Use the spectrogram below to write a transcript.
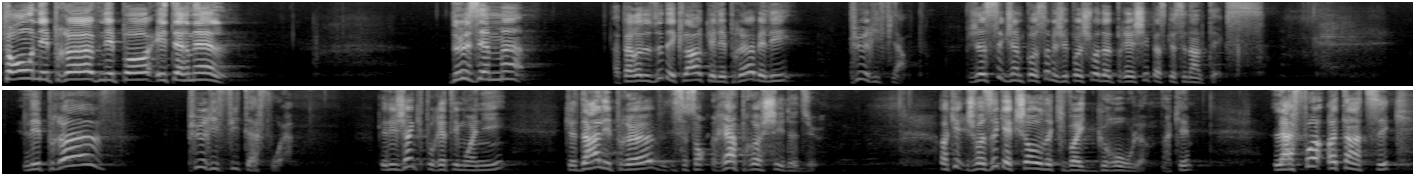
Ton épreuve n'est pas éternelle. Deuxièmement, la parole de Dieu déclare que l'épreuve, elle est purifiante. je sais que je n'aime pas ça, mais je n'ai pas le choix de le prêcher parce que c'est dans le texte. L'épreuve purifie ta foi. Il y a des gens qui pourraient témoigner que dans l'épreuve, ils se sont rapprochés de Dieu. OK, je vais dire quelque chose qui va être gros. Là, La foi authentique,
